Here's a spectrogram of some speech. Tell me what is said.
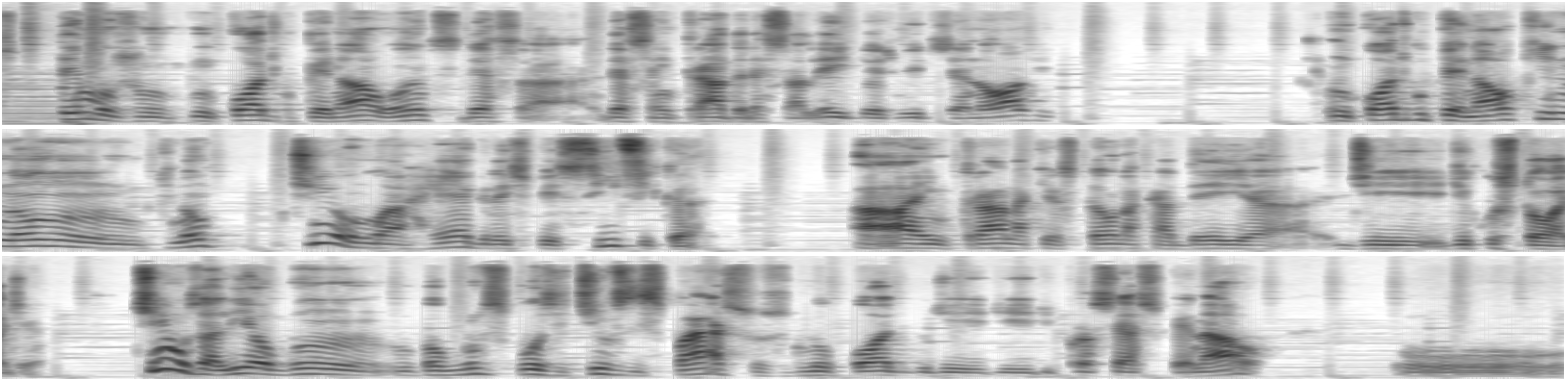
Nós temos um, um, código penal antes dessa, dessa entrada dessa lei de 2019, um código penal que não, que não tinha uma regra específica a entrar na questão da cadeia de, de custódia. Tínhamos ali algum, alguns dispositivos esparsos no Código de, de, de Processo Penal o,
